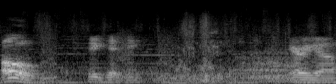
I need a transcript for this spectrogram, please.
Oh, pig hit me. There we go.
